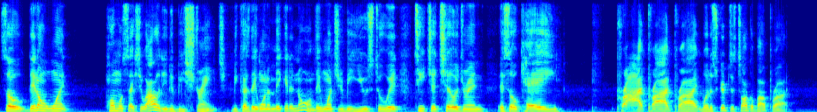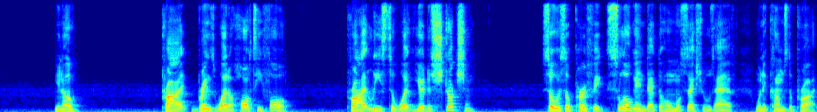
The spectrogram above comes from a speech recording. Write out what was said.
So they don't want homosexuality to be strange because they want to make it a norm. They want you to be used to it. Teach your children it's okay. Pride, pride, pride. Well, the scriptures talk about pride. You know, pride brings what? A haughty fall. Pride leads to what? Your destruction. So it's a perfect slogan that the homosexuals have when it comes to pride.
